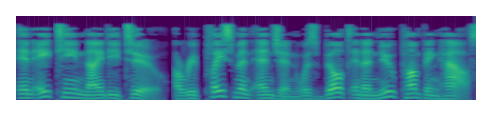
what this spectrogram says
In 1892, a replacement engine was built in a new pumping house,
